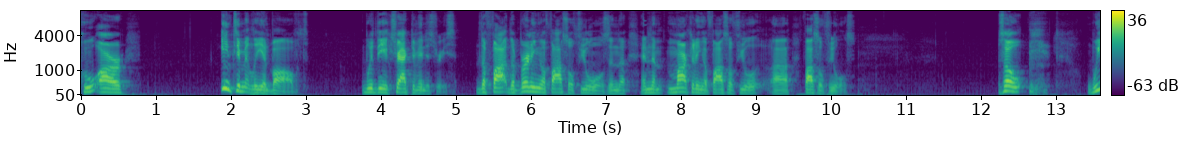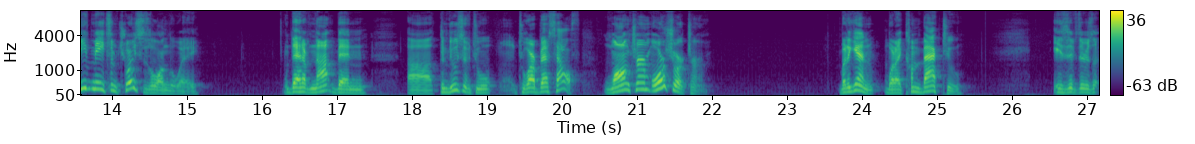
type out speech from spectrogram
who are intimately involved with the extractive industries, the fo- the burning of fossil fuels and the and the marketing of fossil fuel uh, fossil fuels. So we've made some choices along the way that have not been uh, conducive to to our best health, long term or short term. But again, what I come back to is if there's a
